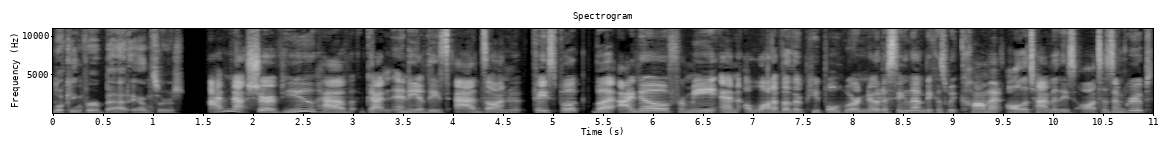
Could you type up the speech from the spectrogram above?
looking for bad answers. I'm not sure if you have gotten any of these ads on Facebook, but I know for me and a lot of other people who are noticing them because we comment all the time in these autism groups.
